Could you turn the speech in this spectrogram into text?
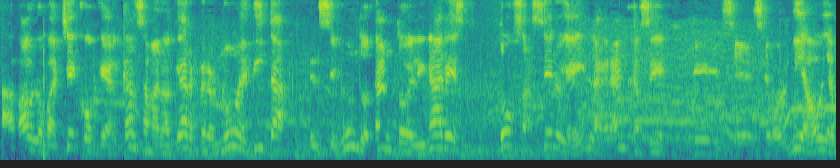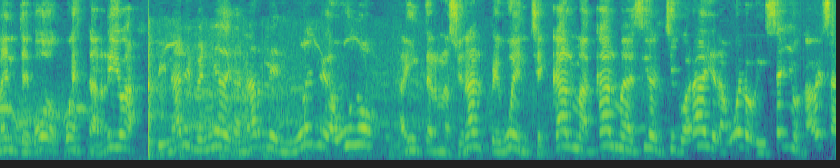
a Pablo Pacheco, que alcanza a manotear, pero no evita el segundo tanto de Linares. 2 a 0 y ahí la granja se, eh, se, volvía obviamente todo cuesta arriba. Linares venía de ganarle 9 a 1 a Internacional Pehuenche. Calma, calma, decía el chico Araya, el abuelo Viseño, cabeza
